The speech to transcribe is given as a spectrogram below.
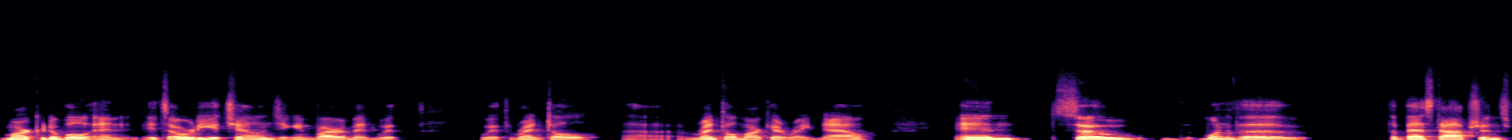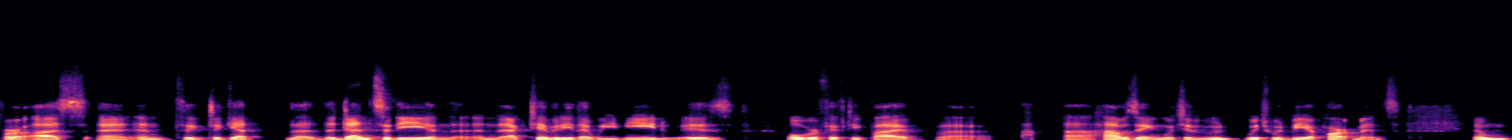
marketable. And it's already a challenging environment with with rental uh, rental market right now. And so one of the the best options for us and, and to, to get the the density and the and the activity that we need is over 55 uh, uh, housing which is, which would be apartments. And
